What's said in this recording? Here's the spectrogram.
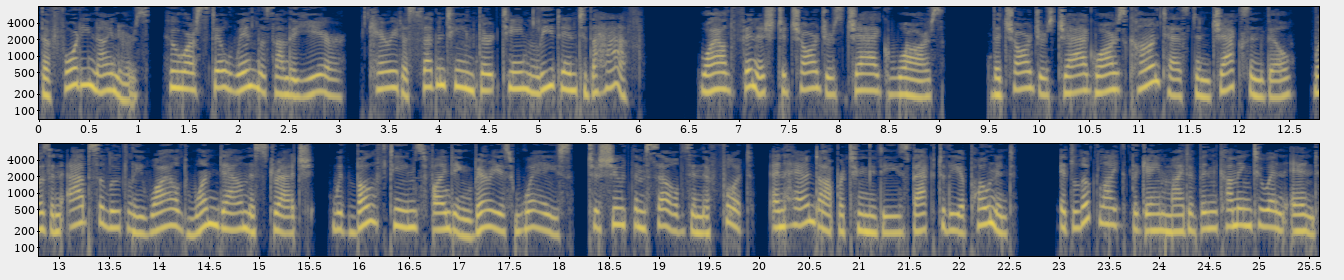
The 49ers, who are still winless on the year, carried a 17-13 lead into the half. Wild finish to Chargers-Jaguars. The Chargers-Jaguars contest in Jacksonville was an absolutely wild one down the stretch with both teams finding various ways to shoot themselves in the foot and hand opportunities back to the opponent. It looked like the game might have been coming to an end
